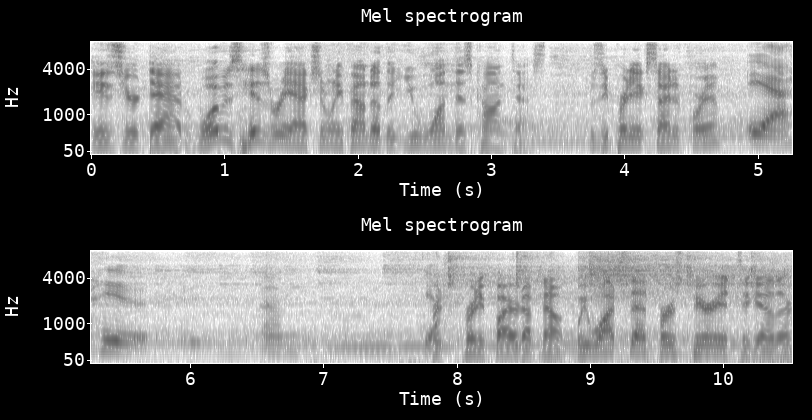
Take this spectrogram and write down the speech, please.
is your dad. What was his reaction when he found out that you won this contest? Was he pretty excited for you? yeah. He. Um. Yeah. Pretty, fired up. Now we watched that first period together,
